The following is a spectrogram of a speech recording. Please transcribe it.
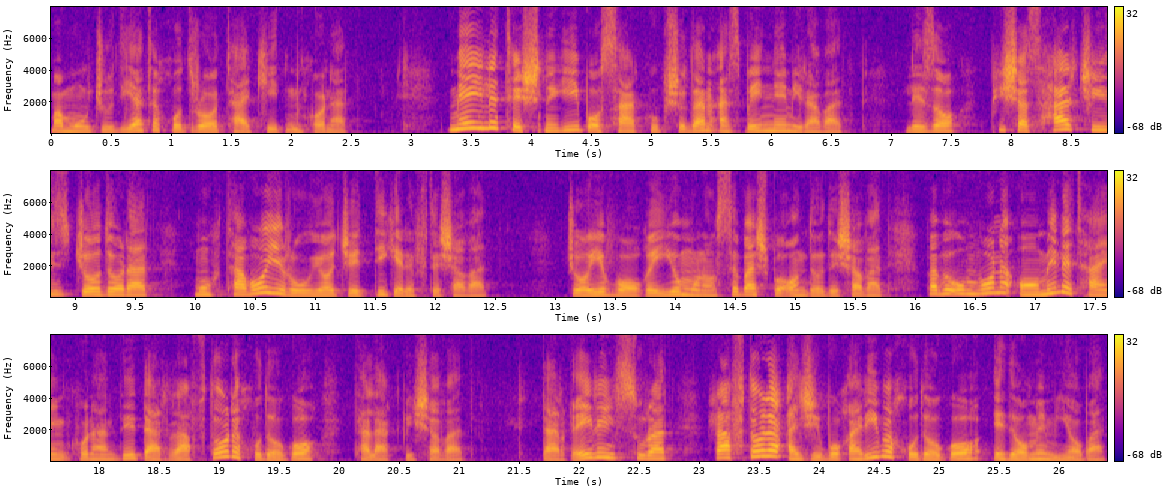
و موجودیت خود را تاکید می کند میل تشنگی با سرکوب شدن از بین نمی رود. لذا پیش از هر چیز جا دارد محتوای رویا جدی گرفته شود. جای واقعی و مناسبش به آن داده شود و به عنوان عامل تعیین کننده در رفتار خداگاه تلقی شود. در غیر این صورت رفتار عجیب و غریب خداگاه ادامه می‌یابد.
